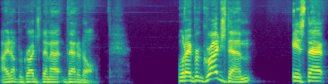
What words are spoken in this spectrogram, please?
I don't begrudge them that at all. What I begrudge them is that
